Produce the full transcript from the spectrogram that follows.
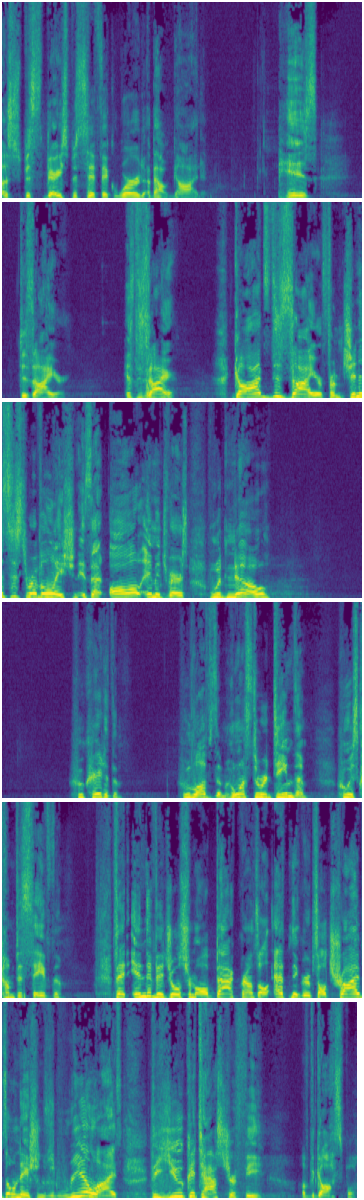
a spe- very specific word about God His desire. His desire. God's desire from Genesis to Revelation is that all image bearers would know who created them, who loves them, who wants to redeem them, who has come to save them that individuals from all backgrounds, all ethnic groups, all tribes, all nations would realize the eucatastrophe of the gospel.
